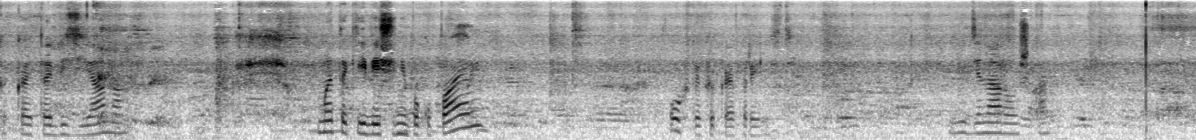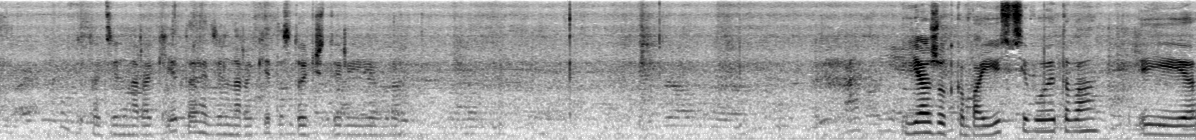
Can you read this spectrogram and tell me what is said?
Какая-то обезьяна. Мы такие вещи не покупаем. Ух ты, какая прелесть единорожка. Тут отдельно ракета. Отдельно ракета стоит 4 евро. Я жутко боюсь всего этого. И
